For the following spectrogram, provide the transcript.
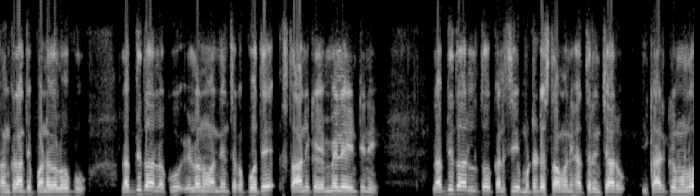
సంక్రాంతి పండుగలోపు లబ్ధిదారులకు ఇళ్ళను అందించకపోతే స్థానిక ఎమ్మెల్యే ఇంటిని లబ్ధిదారులతో కలిసి ముట్టడిస్తామని హెచ్చరించారు. ఈ కార్యక్రమంలో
